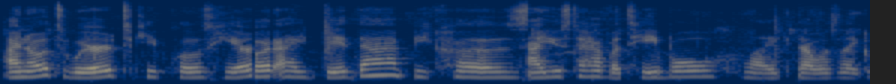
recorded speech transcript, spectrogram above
I know it's weird to keep clothes here, but I did that because I used to have a table like that was like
